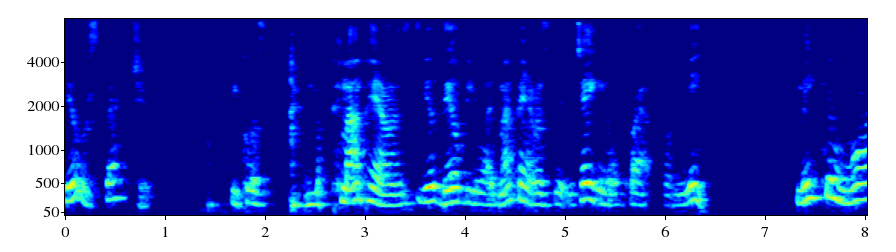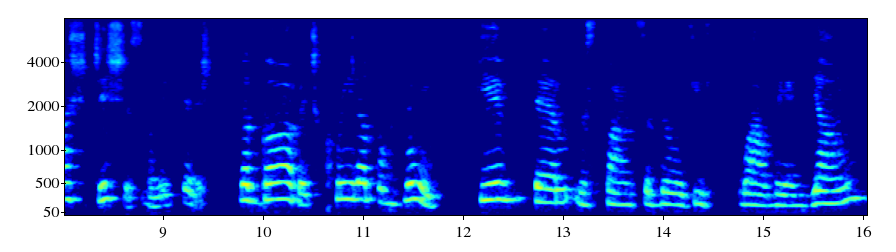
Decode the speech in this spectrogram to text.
They'll respect you because my parents, they'll be like, my parents didn't take no crap from me. Make them wash dishes when they finish, the garbage, clean up a room. Give them responsibilities while they're young.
